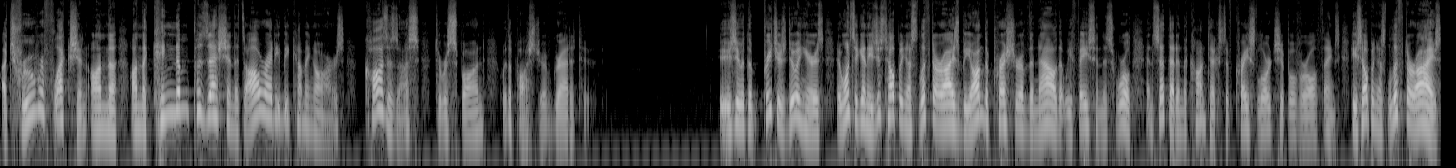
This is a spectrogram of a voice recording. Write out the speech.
a true reflection on the, on the kingdom possession that's already becoming ours causes us to respond with a posture of gratitude. You see, what the preacher is doing here is, and once again, he's just helping us lift our eyes beyond the pressure of the now that we face in this world and set that in the context of Christ's lordship over all things. He's helping us lift our eyes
